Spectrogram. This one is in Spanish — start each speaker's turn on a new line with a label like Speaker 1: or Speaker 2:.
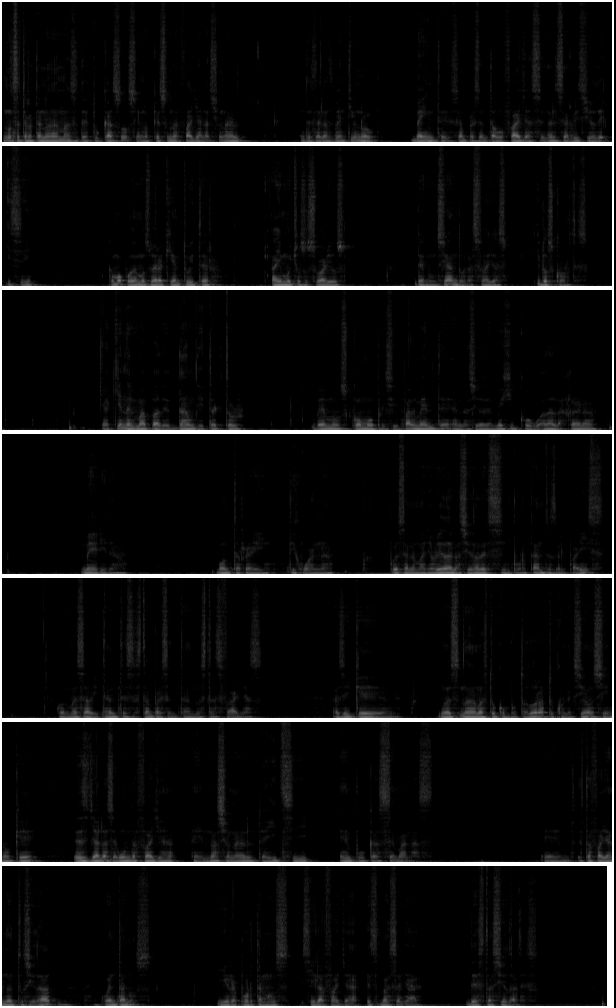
Speaker 1: no se trata nada más de tu caso, sino que es una falla nacional. Desde las 21.20 se han presentado fallas en el servicio de Easy. Como podemos ver aquí en Twitter, hay muchos usuarios denunciando las fallas y los cortes. Aquí en el mapa de Down Detector vemos como principalmente en la Ciudad de México, Guadalajara, Mérida, Monterrey, Tijuana, pues en la mayoría de las ciudades importantes del país, con más habitantes, están presentando estas fallas. Así que no es nada más tu computadora, tu conexión, sino que es ya la segunda falla nacional de ITSI en pocas semanas. Em, ¿Está fallando en tu ciudad? Cuéntanos y repórtanos si la falla es más allá de estas ciudades.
